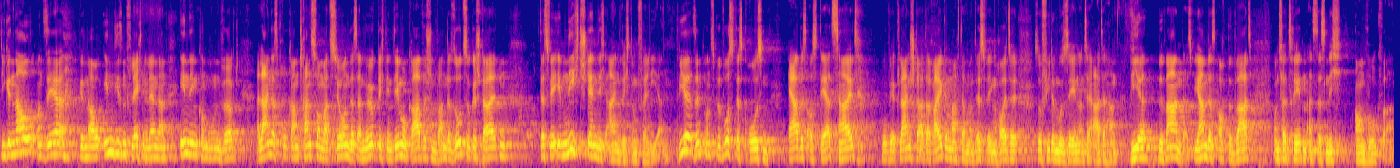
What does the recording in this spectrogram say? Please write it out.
die genau und sehr genau in diesen Flächenländern, in den Kommunen wirkt. Allein das Programm Transformation, das ermöglicht, den demografischen Wandel so zu gestalten, dass wir eben nicht ständig Einrichtungen verlieren. Wir sind uns bewusst des großen Erbes aus der Zeit, wo wir Kleinstaaterei gemacht haben und deswegen heute so viele Museen und Theater haben. Wir bewahren das. Wir haben das auch bewahrt und vertreten, als das nicht en vogue war.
